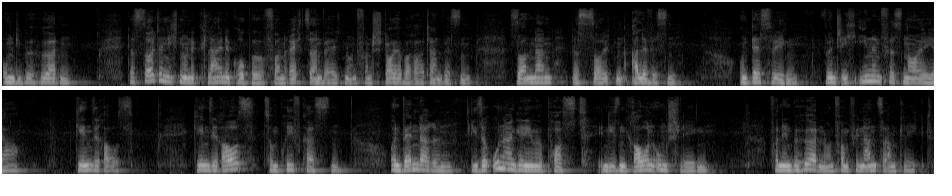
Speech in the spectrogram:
um die Behörden, das sollte nicht nur eine kleine Gruppe von Rechtsanwälten und von Steuerberatern wissen, sondern das sollten alle wissen. Und deswegen wünsche ich Ihnen fürs neue Jahr, gehen Sie raus. Gehen Sie raus zum Briefkasten. Und wenn darin diese unangenehme Post in diesen grauen Umschlägen von den Behörden und vom Finanzamt liegt,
